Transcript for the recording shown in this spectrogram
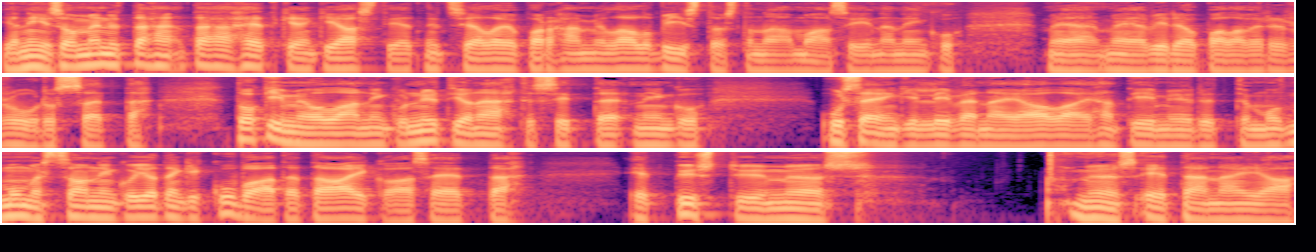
ja niin se on mennyt tähän, tähän hetkeenkin asti, että nyt siellä on jo parhaimmillaan ollut 15 naamaa siinä niin kuin meidän, meidän videopalverin ruudussa. Että toki me ollaan niin kuin nyt jo nähty sitten niin kuin useinkin livenä ja ollaan ihan tiimiydytty, mutta mun mielestä se on niin kuin jotenkin kuvaa tätä aikaa se, että, että pystyy myös, myös etänä ja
